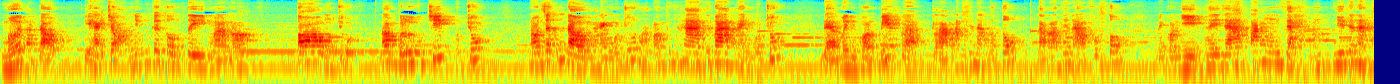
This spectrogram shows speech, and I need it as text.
mới bắt đầu thì hãy chọn những cái công ty mà nó to một chút, nó blue chip một chút, nó dẫn đầu ngành một chút hoặc nó thứ hai, thứ ba ngành một chút để mình còn biết là làm ăn thế nào là tốt, làm ăn thế nào là không tốt mình còn nhìn thấy giá tăng, giảm như thế nào?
